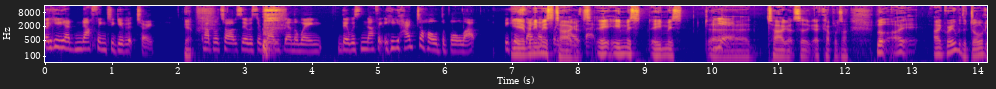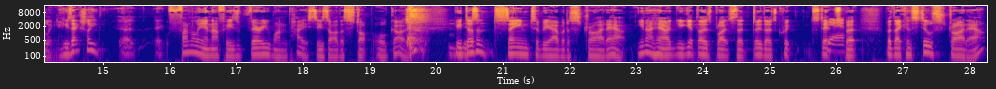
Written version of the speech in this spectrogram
but he had nothing to give it to. Yeah. a couple of times there was the runs down the wing. There was nothing. He had to hold the ball up because yeah, but he missed targets. He, he missed he missed uh, Yeah. targets a, a couple of times. Look, I I agree with the dawdling. He's actually, uh, funnily enough, he's very one paced. He's either stop or go. he doesn't seem to be able to stride out. You know how you get those blokes that do those quick steps, Yeah. but but they can still stride out.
